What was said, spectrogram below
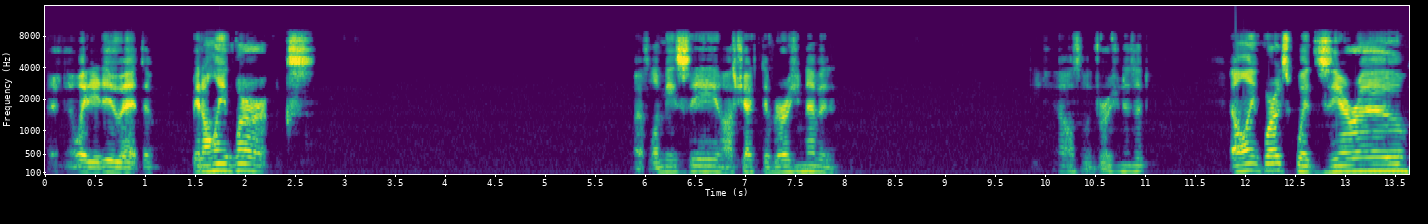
There's no way to do it. It only works. Let me see. I'll check the version of it. Details. What version is it? It only works with zero.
